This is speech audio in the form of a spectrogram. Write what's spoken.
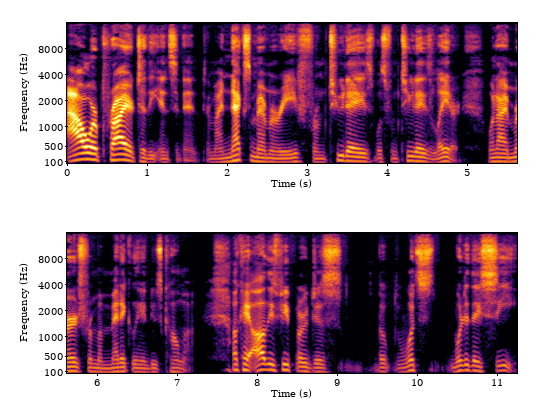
hour prior to the incident, and my next memory from two days was from two days later when I emerged from a medically induced coma. Okay, all these people are just, but what's what did they see?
